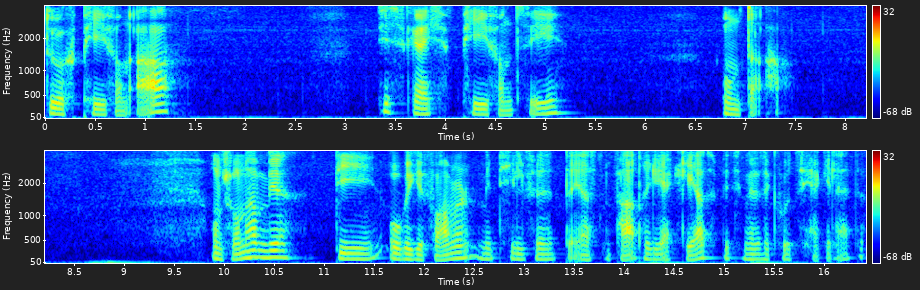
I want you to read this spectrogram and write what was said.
durch P von A ist gleich P von C unter a. Und schon haben wir die obige Formel mit Hilfe der ersten Fahrtregel erklärt bzw. kurz hergeleitet.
